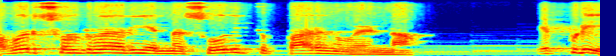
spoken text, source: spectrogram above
அவர் சொல்றாரு என்னை சோதித்து பாருங்க வேண்டாம். எப்படி?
